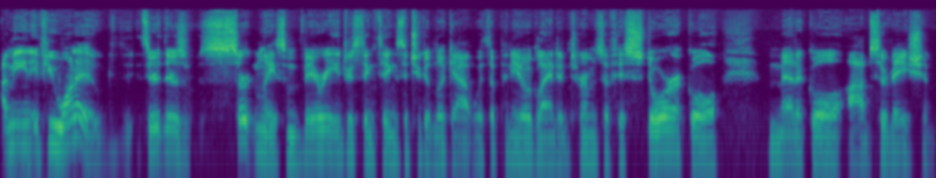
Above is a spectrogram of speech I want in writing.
I mean, if you want to, there, there's certainly some very interesting things that you could look at with the pineal gland in terms of historical medical observation.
